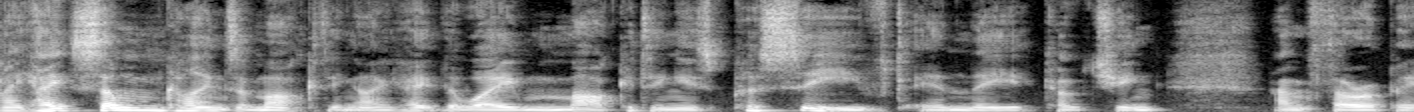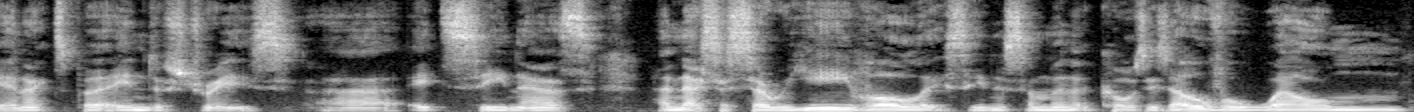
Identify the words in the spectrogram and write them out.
I hate some kinds of marketing. I hate the way marketing is perceived in the coaching and therapy and expert industries. Uh, it's seen as a necessary evil. It's seen as something that causes overwhelm.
